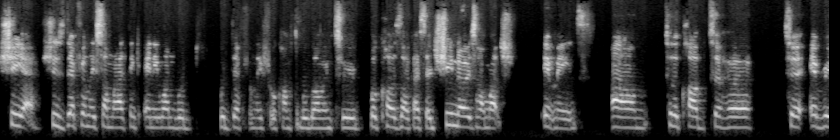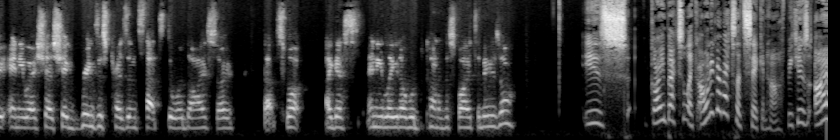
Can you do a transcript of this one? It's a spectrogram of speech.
she, yeah, she's definitely someone I think anyone would would definitely feel comfortable going to because, like I said, she knows how much it means um, to the club, to her, to every anywhere she has. She brings this presence that's do or die. So that's what I guess any leader would kind of aspire to be as well. Is going back to like I want to go back to that second half because I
